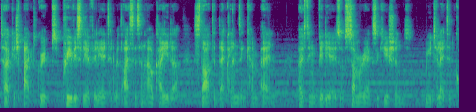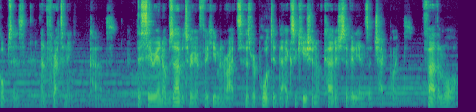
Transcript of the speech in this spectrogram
Turkish backed groups previously affiliated with ISIS and Al Qaeda started their cleansing campaign, posting videos of summary executions, mutilated corpses, and threatening Kurds. The Syrian Observatory for Human Rights has reported the execution of Kurdish civilians at checkpoints. Furthermore,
